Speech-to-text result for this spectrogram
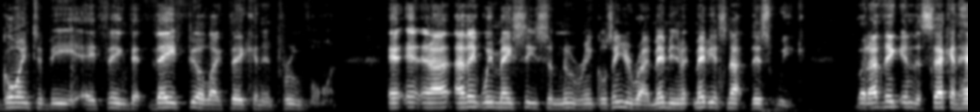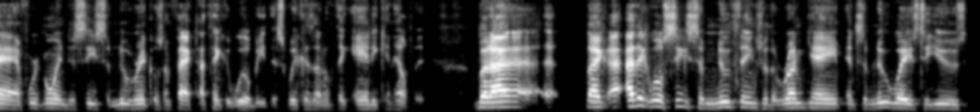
going to be a thing that they feel like they can improve on. And, and, and I, I think we may see some new wrinkles. And you're right, maybe maybe it's not this week but I think in the second half, we're going to see some new wrinkles. In fact, I think it will be this week because I don't think Andy can help it. But I like I think we'll see some new things with the run game and some new ways to use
